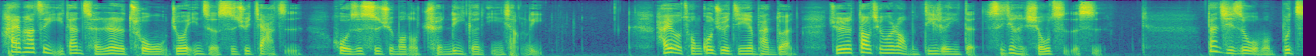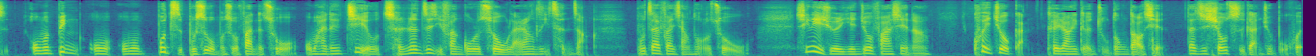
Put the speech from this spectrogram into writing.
害怕自己一旦承认了错误，就会因此而失去价值，或者是失去某种权利跟影响力。还有从过去的经验判断，觉得道歉会让我们低人一等，是一件很羞耻的事。但其实我们不止，我们并我我们不止不是我们所犯的错，我们还能借由承认自己犯过的错误来让自己成长，不再犯相同的错误。心理学的研究发现啊，愧疚感可以让一个人主动道歉，但是羞耻感却不会。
